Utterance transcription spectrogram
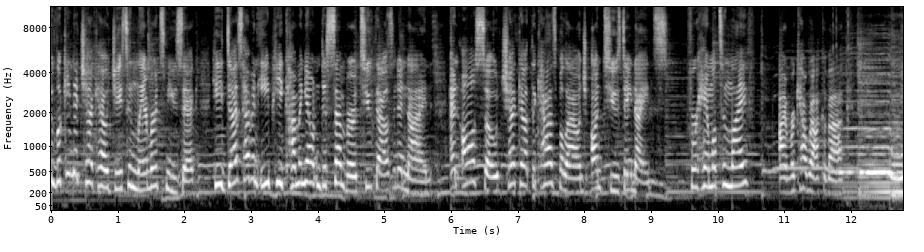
you're looking to check out Jason Lambert's music, he does have an EP coming out in December 2009. And also check out the Casbah Lounge on Tuesday nights. For Hamilton Life, I'm Raquel Rakovac.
